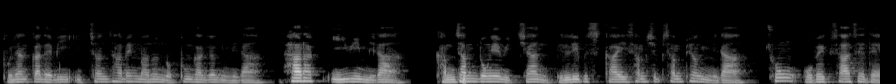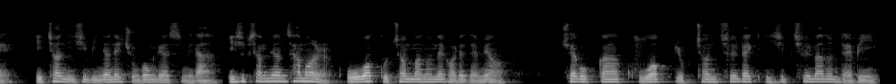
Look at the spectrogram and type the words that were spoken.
분양가 대비 2,400만원 높은 가격입니다. 하락 2위입니다. 감삼동에 위치한 빌리브스카이 33평입니다. 총 504세대 2022년에 준공되었습니다. 23년 3월 5억 9천만 원에 거래되며 최고가 9억 6,727만 원 대비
